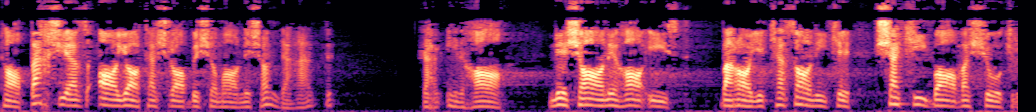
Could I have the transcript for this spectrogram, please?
تا بخشی از آیاتش را به شما نشان دهد؟ در اینها نشانه است برای کسانی که شکیبا و شکر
